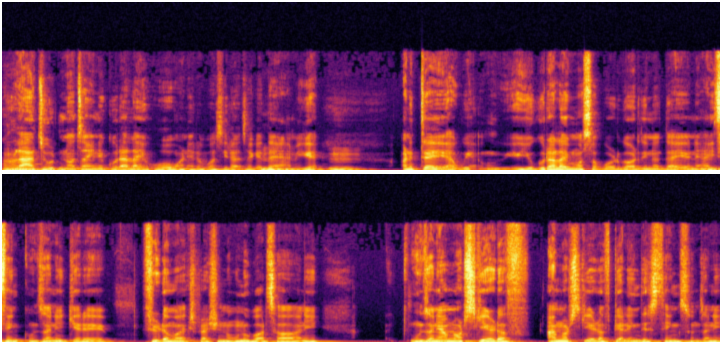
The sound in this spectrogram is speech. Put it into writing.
खुला झुट नचाहिने कुरालाई हो भनेर बसिरहेको छ क्या दाइ हामी क्या अनि त्यही यो कुरालाई म सपोर्ट गर्दिनँ दाइ अनि आई थिङ्क हुन्छ नि के अरे फ्रिडम अफ एक्सप्रेसन हुनुपर्छ अनि हुन्छ नि I'm not scared of I'm not scared of telling this things हुन्छ नि।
